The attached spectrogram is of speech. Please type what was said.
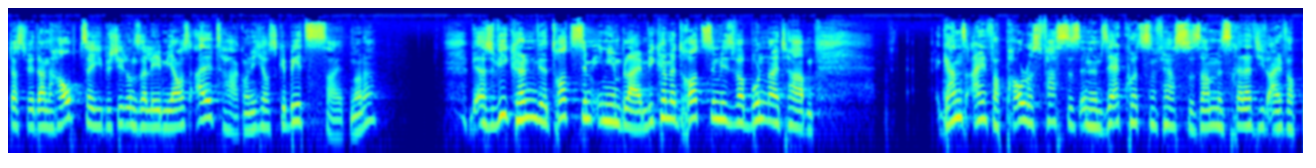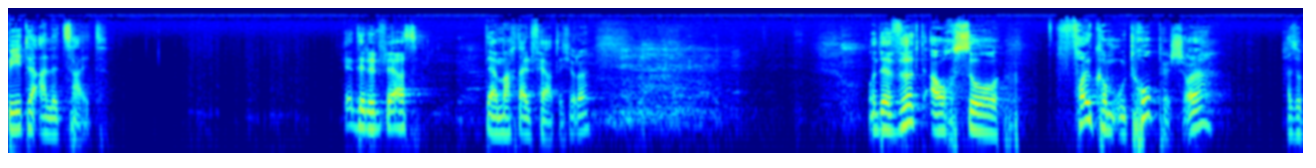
dass wir dann hauptsächlich besteht unser Leben ja aus Alltag und nicht aus Gebetszeiten, oder? Also wie können wir trotzdem in ihm bleiben? Wie können wir trotzdem diese Verbundenheit haben? Ganz einfach, Paulus fasst es in einem sehr kurzen Vers zusammen, ist relativ einfach, bete alle Zeit. Kennt ihr den Vers? Der macht einen fertig, oder? Und er wirkt auch so vollkommen utopisch, oder? Also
